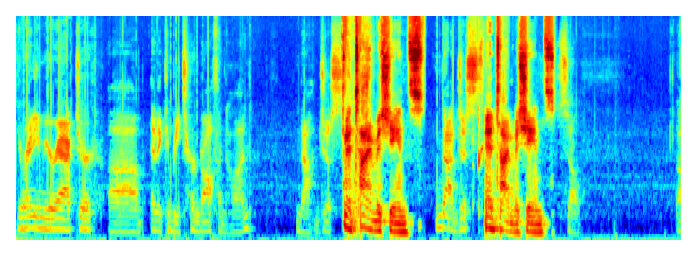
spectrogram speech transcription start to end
uranium reactor, um, and it can be turned off and on, not just And time machines. not just And time machines. so, oh,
